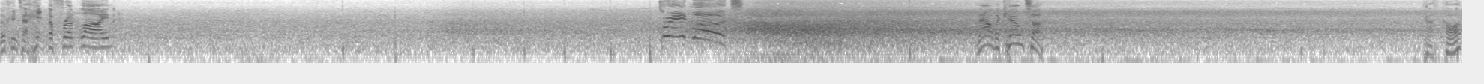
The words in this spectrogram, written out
Looking to hit the front line. Greenwood! Now the counter. Cathcart.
